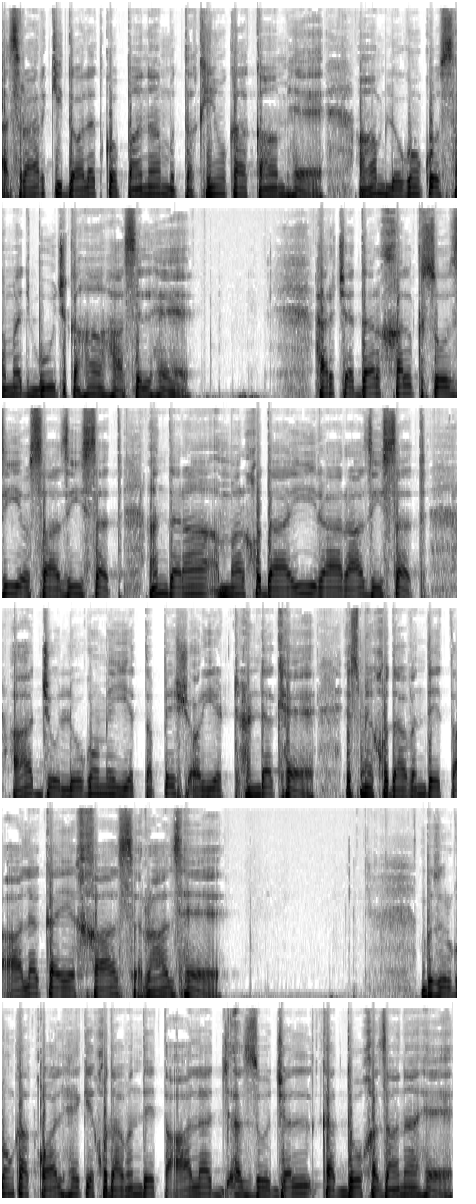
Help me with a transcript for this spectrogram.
اسرار کی دولت کو پانا متقیوں کا کام ہے۔ عام لوگوں کو سمجھ بوجھ کہاں حاصل ہے؟ ہر چدر خلق سوزی و سازی ست اندراں مر خدائی را رازی ست۔ آج جو لوگوں میں یہ تپش اور یہ ٹھنڈک ہے، اس میں خداوند تعالی کا ایک خاص راز ہے۔ بزرگوں کا قول ہے کہ خداوند تعالی عز و جل کا دو خزانہ ہے،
